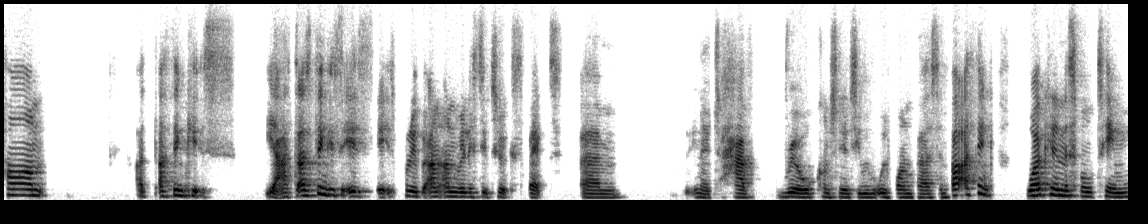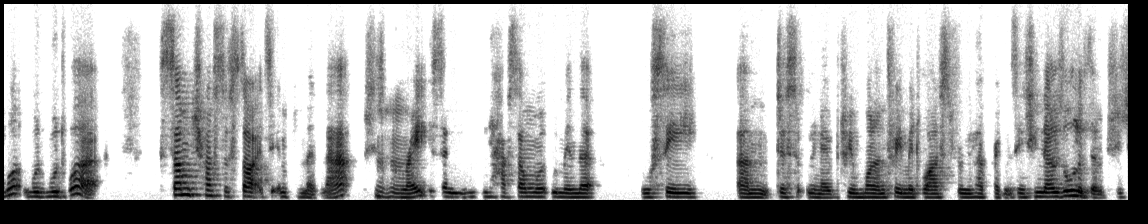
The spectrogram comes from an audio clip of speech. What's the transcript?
can't i, I think it's yeah i think it's it's, it's probably un- unrealistic to expect um you know to have real continuity with, with one person but i think working in a small team what would would work some trusts have started to implement that which is mm-hmm. great so you have some women that will see um, just you know between one and three midwives through her pregnancy. And she knows all of them. She, has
